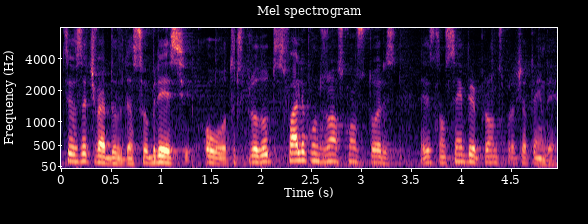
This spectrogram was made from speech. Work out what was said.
Se você tiver dúvidas sobre esse ou outros produtos, fale com os nossos consultores, eles estão sempre prontos para te atender.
